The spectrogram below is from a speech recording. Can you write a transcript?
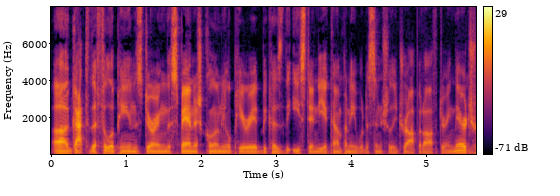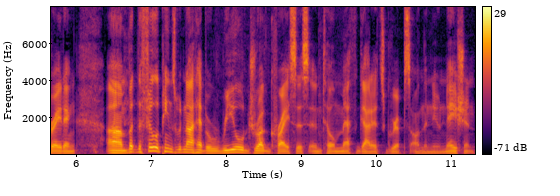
uh, got to the Philippines during the Spanish colonial period because the East India Company would essentially drop it off during their trading. Um, but the Philippines would not have a real drug crisis until meth got its grips on the new nation.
